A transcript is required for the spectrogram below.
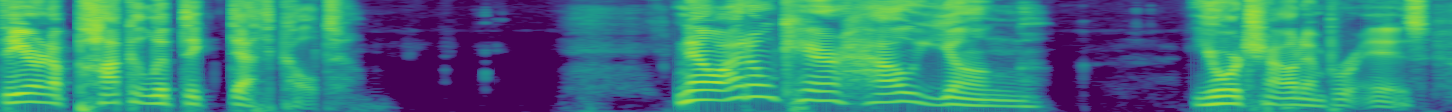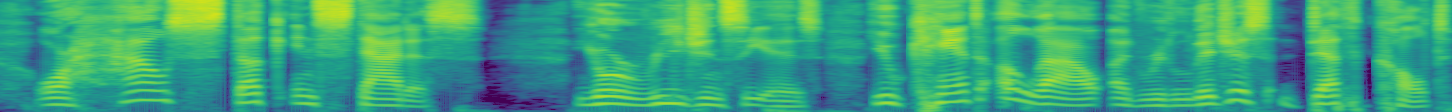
They are an apocalyptic death cult. Now, I don't care how young your child emperor is or how stuck in status your regency is. You can't allow a religious death cult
